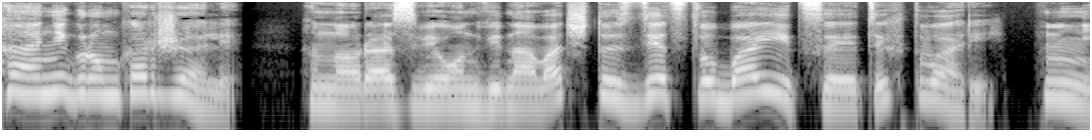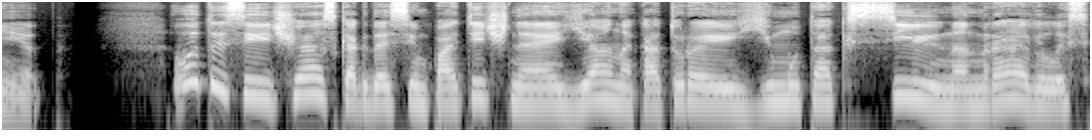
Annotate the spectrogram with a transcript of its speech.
а они громко ржали. Но разве он виноват, что с детства боится этих тварей? Нет. Вот и сейчас, когда симпатичная Яна, которая ему так сильно нравилась,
